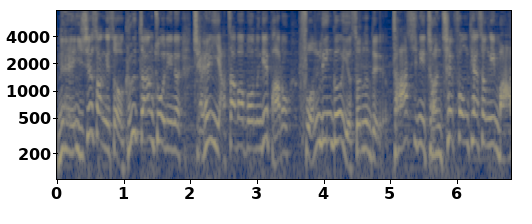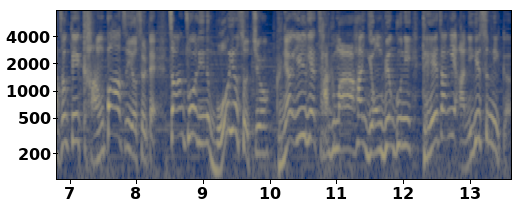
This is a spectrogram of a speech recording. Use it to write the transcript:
네, 이 세상에서 그 짱조린을 제일 얕잡아 보는 게 바로 펑링거였었는데요. 자신이 전체 펑태성이 마적대 강바즈였을 때 짱조린은 뭐였었죠? 그냥 일개 자그마한 용병군이 대장이 아니겠습니까?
